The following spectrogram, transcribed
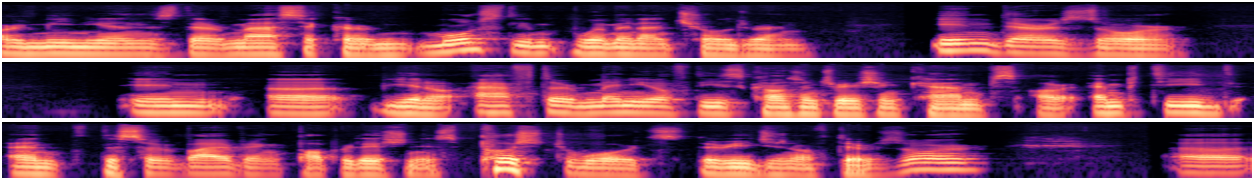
Armenians. They're massacred, mostly women and children, in Deir Zor. In uh, you know, after many of these concentration camps are emptied and the surviving population is pushed towards the region of Deir Zor, uh,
